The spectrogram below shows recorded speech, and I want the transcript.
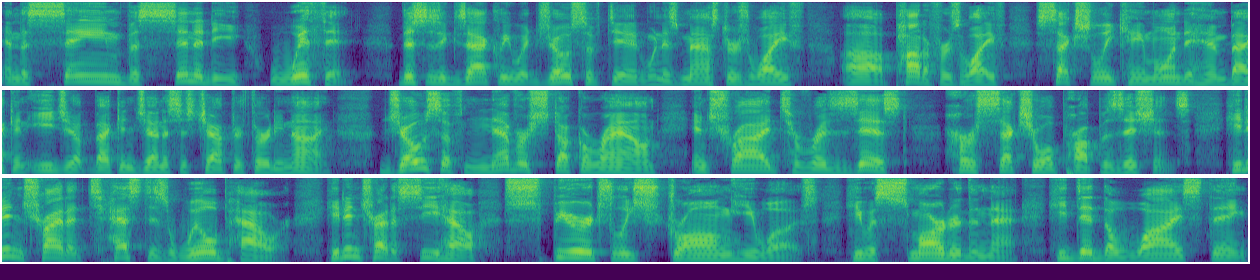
in the same vicinity with it. This is exactly what Joseph did when his master's wife uh, Potiphar's wife, sexually came on to him back in Egypt, back in Genesis chapter 39. Joseph never stuck around and tried to resist her sexual propositions. He didn't try to test his willpower. He didn't try to see how spiritually strong he was. He was smarter than that. He did the wise thing,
